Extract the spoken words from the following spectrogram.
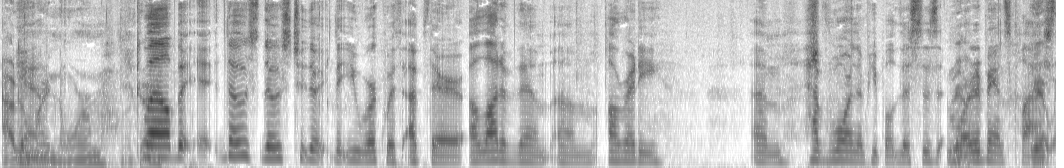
out Yeah. of my norm. Okay. Well, but uh, those those two that, that you work with up there, a lot of them um, already um, have warned the people this is more Yeah. advanced class. Yeah,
